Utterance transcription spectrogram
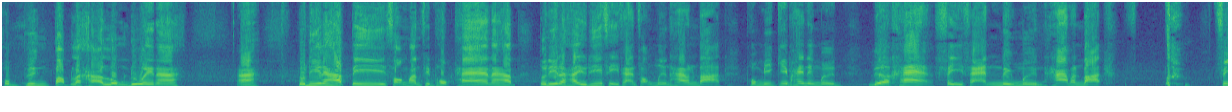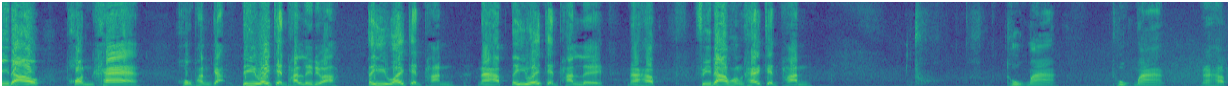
ผมเพิ่งปรับราคาลงด้วยนะ อะตัวนี้นะครับ ปี 2016 แท้นะครับ ตัวนี้ราคาอยู่ที่ 425,000 บาท ผมมีกิฟต์ให้ 10,000 เหลือแค่ 415,000 บาท ฟรีดาวผ่อนแค่6,900ตีไว้ 7,000 เลยดีกว่า ตีไว้ 7,000 นะครับ ตีไว้ 7,000 เลยนะครับ ฟรีดาวผ่อนแค่ 7,000 ถูกมาก ถูกมากนะครับ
